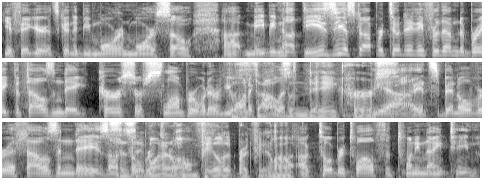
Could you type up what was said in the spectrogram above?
you figure it's going to be more and more so. Uh, maybe not the easiest opportunity for them to break the thousand day curse or slump or whatever you want to call it. Thousand day curse. Yeah, it's been over a thousand days. Since they October won at home field at Brickfield. Well, October 12th of 2019.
